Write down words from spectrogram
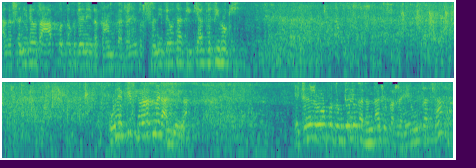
अगर शनि देवता आपको दुख देने का काम कर रहे हैं तो शनि देवता की क्या गति होगी? उन्हें किस नरक में डालिएगा? इतने लोगों को दुख देने का धंधा जो कर रहे हैं, उनका क्या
